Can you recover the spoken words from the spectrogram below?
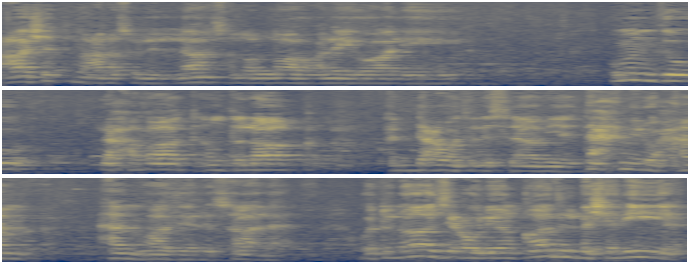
عاشت مع رسول الله صلى الله عليه وآله. ومنذ لحظات انطلاق الدعوة الإسلامية تحمل هم هم هذه الرسالة. وتنازع لإنقاذ البشرية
